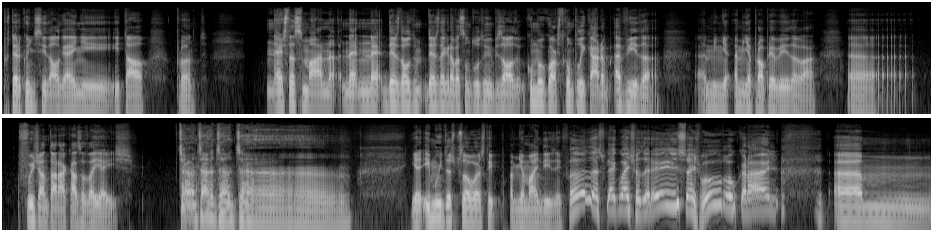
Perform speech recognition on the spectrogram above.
por ter conhecido alguém e, e tal. Pronto. Nesta semana, ne- ne- desde, a ultim- desde a gravação do último episódio, como eu gosto de complicar a, vida, a minha, a minha própria vida, vá, ah, fui jantar à casa da ex. Tchan, tchan, tchan, tchan. E, e muitas pessoas, tipo, a minha mãe dizem: Foda-se, porque é que vais fazer isso? És burro, caralho. Ahm,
